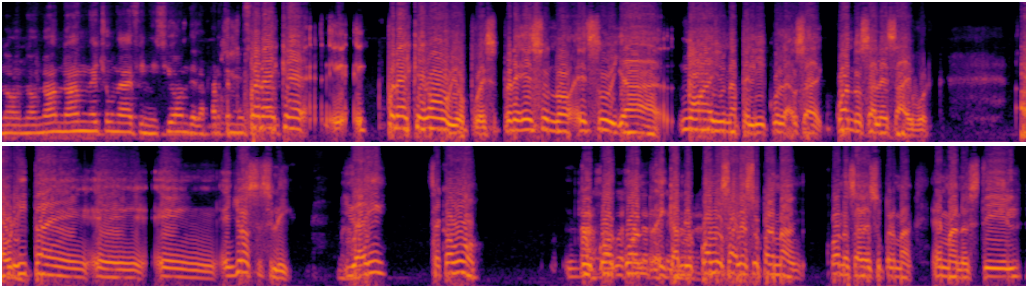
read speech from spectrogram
no, no, no, no, han hecho una definición de la parte musical. Pero es que, pero es que es obvio, pues, pero eso no, eso ya, no hay una película, o sea, ¿cuándo sale Cyborg? Ahorita en, en, en, Justice League, y de ahí se acabó. Ah, en cambio, ¿cuándo sale Superman? ¿Cuándo sale Superman? En Man of Steel,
